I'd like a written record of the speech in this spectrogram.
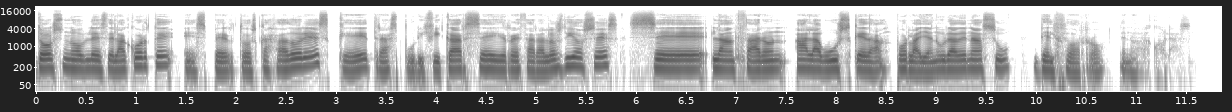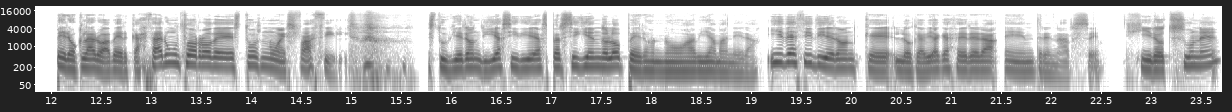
dos nobles de la corte, expertos cazadores, que tras purificarse y rezar a los dioses, se lanzaron a la búsqueda por la llanura de Nasu del zorro de nueve colas. Pero claro, a ver, cazar un zorro de estos no es fácil. Estuvieron días y días persiguiéndolo, pero no había manera. Y decidieron que lo que había que hacer era entrenarse. Hirotsune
